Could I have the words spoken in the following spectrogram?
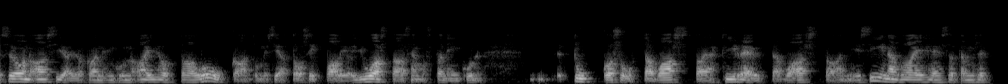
se on asia, joka niin kuin aiheuttaa loukkaantumisia tosi paljon, juostaa semmoista niin kuin tukkosuutta vastaan ja kireyttä vastaan, niin siinä vaiheessa tämmöiset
